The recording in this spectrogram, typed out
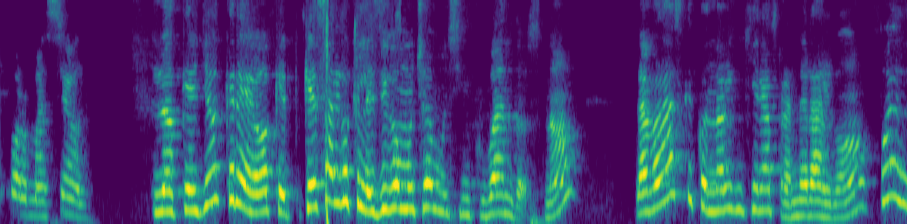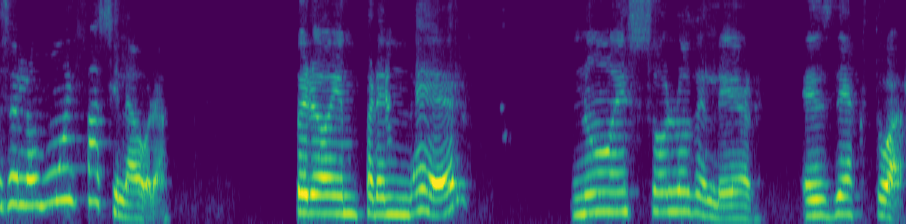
información. Lo que yo creo, que, es algo que les digo mucho a mis incubandos, ¿no? La verdad es que cuando alguien quiere aprender algo, puede hacerlo muy fácil ahora. Pero emprender no es solo de leer, es de actuar.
